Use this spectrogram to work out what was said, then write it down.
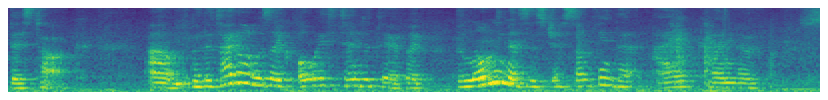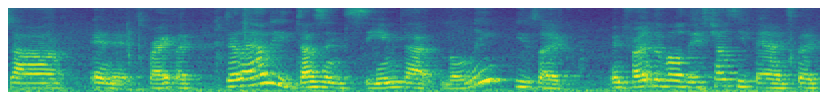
this talk. Um, but the title was like always tentative. Like the loneliness is just something that I kind of saw in it, right? Like Dele doesn't seem that lonely. He's like in front of all these Chelsea fans, but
